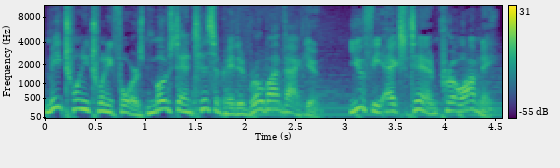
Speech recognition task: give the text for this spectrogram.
Meet 2024's most anticipated robot vacuum, Eufy X10 Pro Omni.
